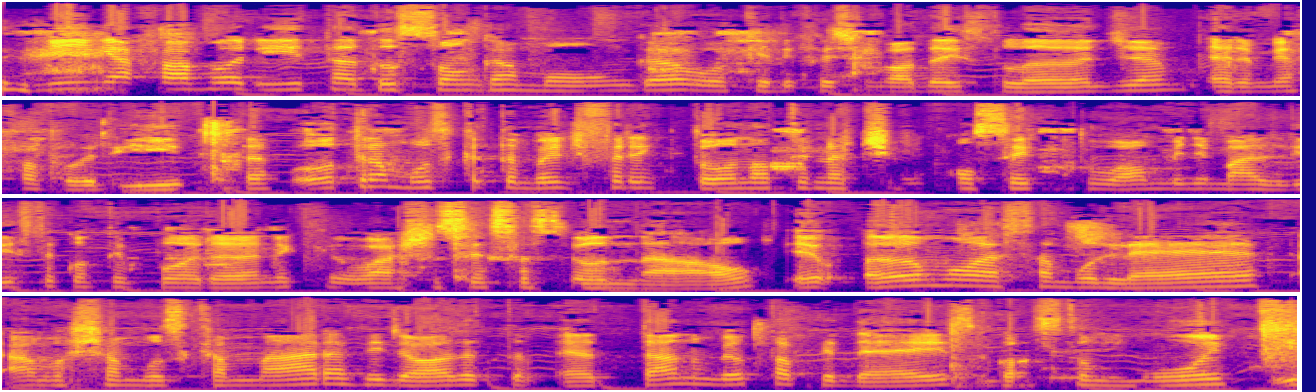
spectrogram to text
Minha favorita do Songamonga, ou aquele festival da Islândia, era minha favorita. Outra música também diferentona, alternativa conceitual, minimalista, contemporânea, que eu acho sensacional. Eu amo essa mulher, acho a música maravilhosa, é, tá no meu top 10, gosto muito. E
